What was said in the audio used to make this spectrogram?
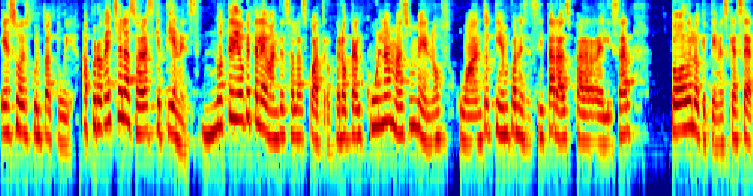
Eso es culpa tuya. Aprovecha las horas que tienes. No te digo que te levantes a las 4, pero calcula más o menos cuánto tiempo necesitarás para realizar todo lo que tienes que hacer.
